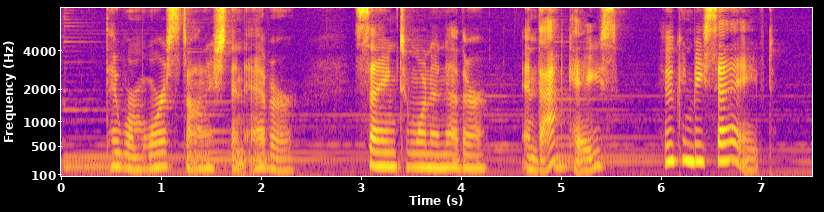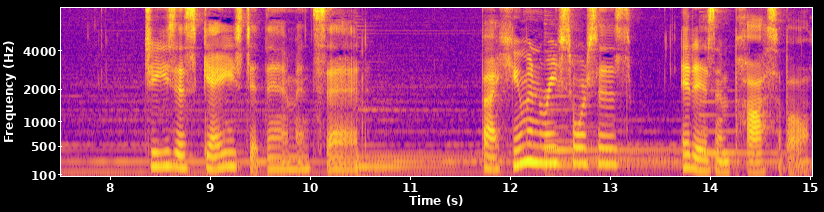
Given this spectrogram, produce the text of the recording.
They were more astonished than ever, saying to one another, In that case, who can be saved? Jesus gazed at them and said, By human resources, it is impossible,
